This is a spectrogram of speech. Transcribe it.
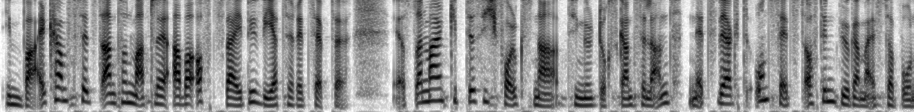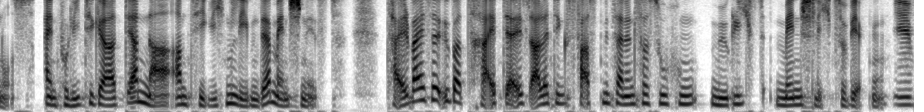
Im Wahlkampf setzt Anton Matle aber auf zwei bewährte Rezepte. Erst einmal gibt er sich volksnah, tingelt durchs ganze Land, netzwerkt und setzt auf den Bürgermeisterbonus. Ein Politiker, der nah am täglichen Leben der Menschen ist. Teilweise übertreibt er es allerdings fast mit seinen Versuchen, möglichst menschlich zu wirken. Ich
